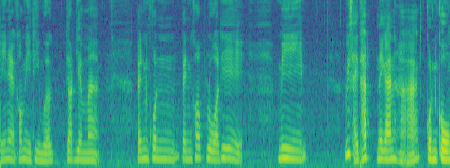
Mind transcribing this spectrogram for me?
นี้เนี่ยเขามีทีมเวิร์กยอดเยี่ยมมาก เป็นคนเป็นครอบครัวที่มีวิสัยทัศน์ในการหากลโกง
